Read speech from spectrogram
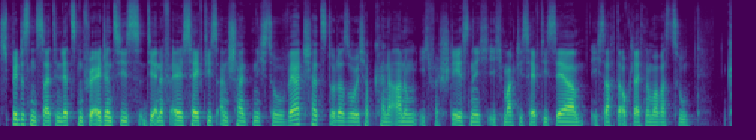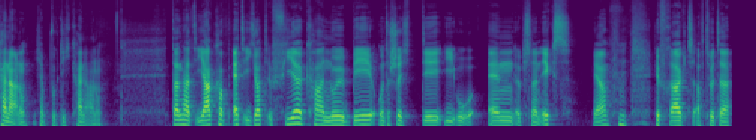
spätestens seit den letzten Free Agencies die NFL Safeties anscheinend nicht so wertschätzt oder so. Ich habe keine Ahnung. Ich verstehe es nicht. Ich mag die Safeties sehr. Ich sage da auch gleich nochmal was zu. Keine Ahnung. Ich habe wirklich keine Ahnung. Dann hat Jakob at J4K0B-DIUNYX ja, gefragt auf Twitter,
